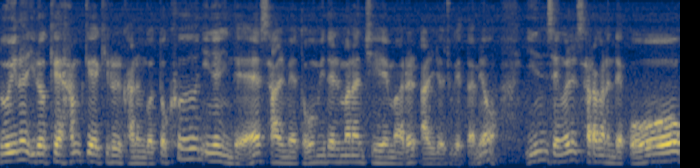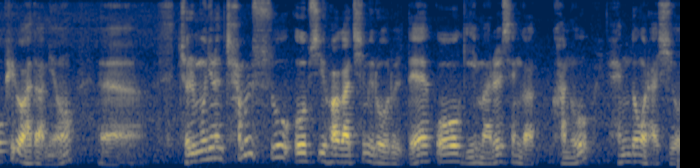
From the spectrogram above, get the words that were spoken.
노인은 이렇게 함께 길을 가는 것도 큰 인연인데 삶에 도움이 될 만한 지혜의 말을 알려주겠다며 인생을 살아가는데 꼭 필요하다며 에, 젊은이는 참을 수 없이 화가 치밀어 오를 때 꼭 이 말을 생각한 후 행동을 하시오.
